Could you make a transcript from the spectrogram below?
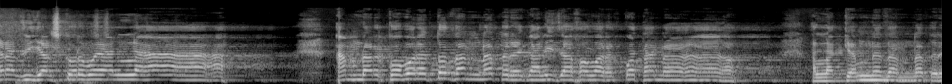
এরা জিজ্ঞাসা করব, আল্লাহ, আমরার কবরে তো জান্নাতের গালিজা হওয়ার কথা না। আল্লাহ কেমনে জান্নাতের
